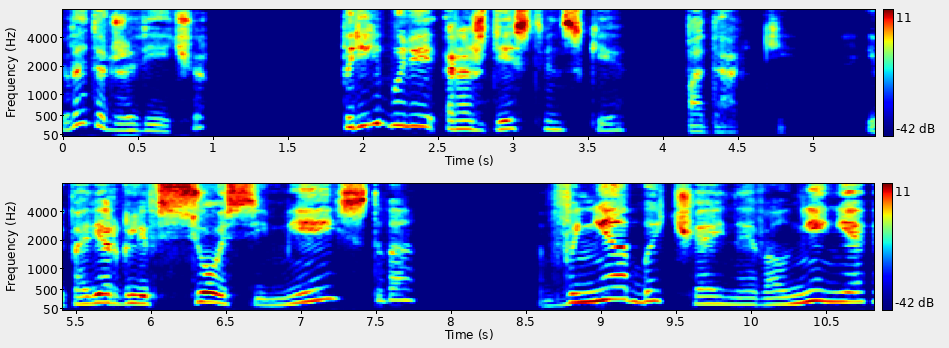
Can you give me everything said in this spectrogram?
в этот же вечер, прибыли рождественские подарки и повергли все семейство в необычайное волнение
